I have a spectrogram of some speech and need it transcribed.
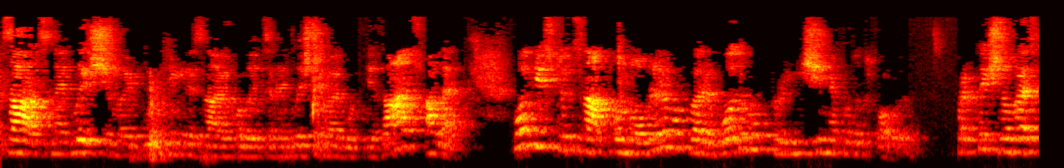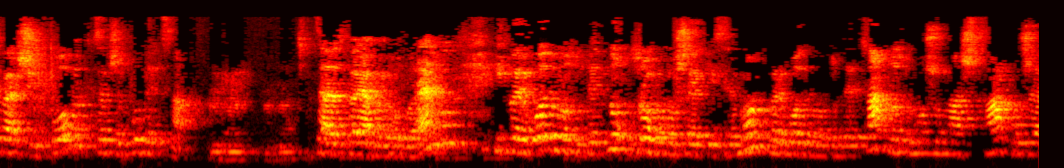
зараз найближче майбутнє, не знаю, коли це найближче майбутнє зараз, але повністю ЦНАП оновлюємо, переводимо в приміщення податкової. Практично весь перший поверх це вже буде ЦНАП. Зараз беремо його в оренду і переводимо туди. Ну, зробимо ще якийсь ремонт, переводимо туди ЦНАП, ну, тому що наш ЦНАП вже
